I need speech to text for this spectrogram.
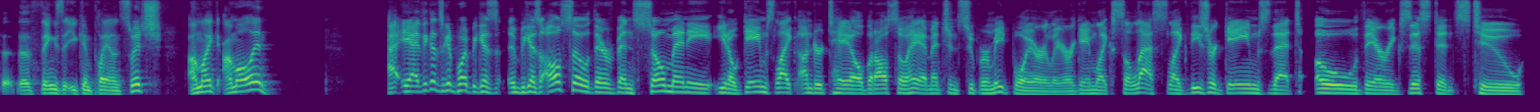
the, the things that you can play on Switch, I'm like, I'm all in. I, yeah, I think that's a good point because because also there have been so many you know games like Undertale, but also hey, I mentioned Super Meat Boy earlier, a game like Celeste. Like these are games that owe their existence to.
